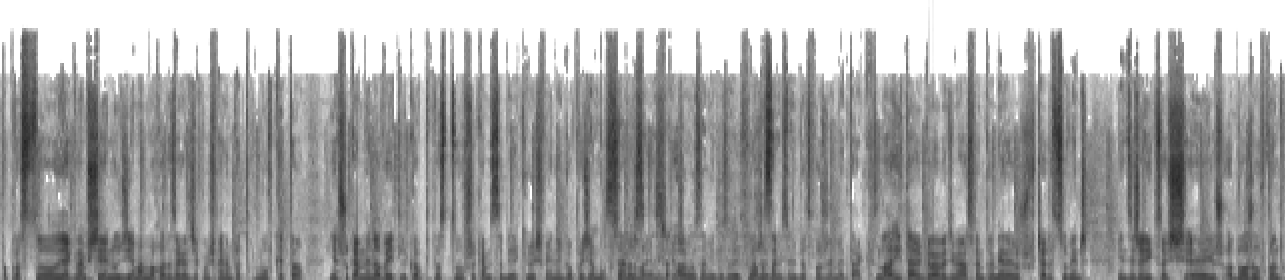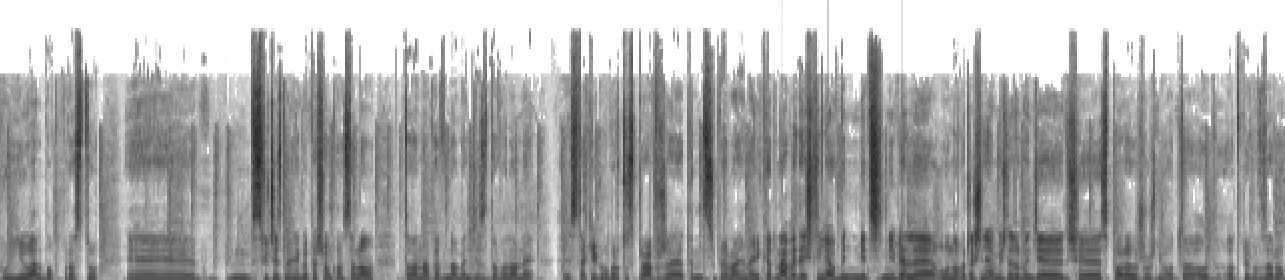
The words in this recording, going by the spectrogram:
po prostu jak nam się nudzi, a mamy ochotę zagrać jakąś fajną platformówkę, to nie szukamy nowej, tylko po prostu szukamy sobie jakiegoś fajnego poziomu w sami, Super Mario Makerze. Albo sami go sobie tworzymy. Albo sami tak. sobie go tworzymy, tak. No i ta gra będzie miała swoją premierę już w czerwcu, więc, więc jeżeli ktoś e, już odłożył w kąt Wii U, albo po prostu e, Switch jest dla niego pierwszą konsolą, to na pewno będzie zadowolony z takiego obrotu spraw, że ten Super Mario Maker, nawet jeśli miałby mieć niewiele unowocześnienia, myślę, że będzie się sporo już różnił od, od, od pierwowzoru,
